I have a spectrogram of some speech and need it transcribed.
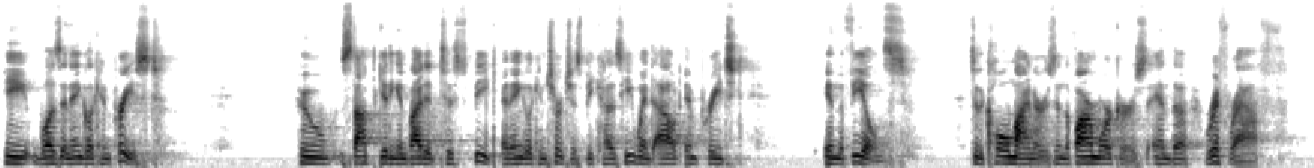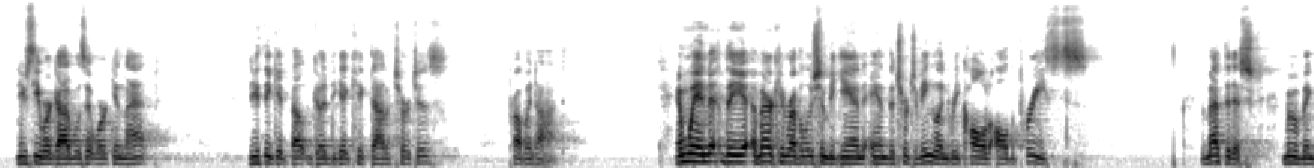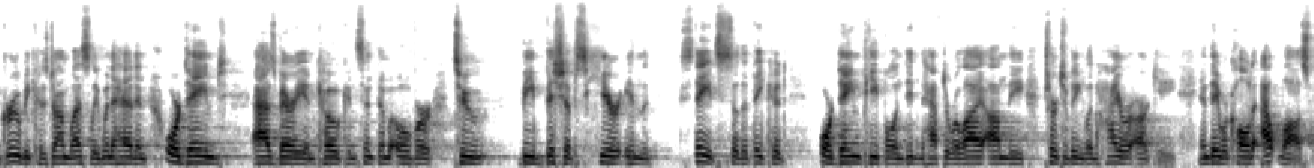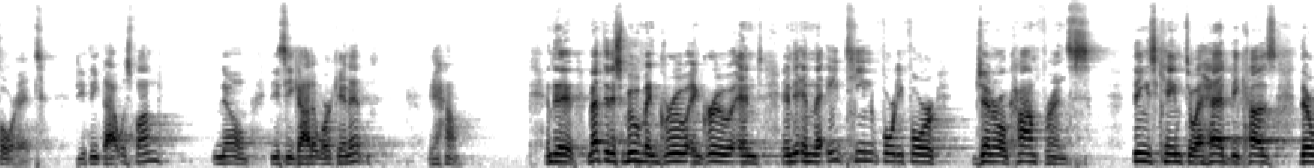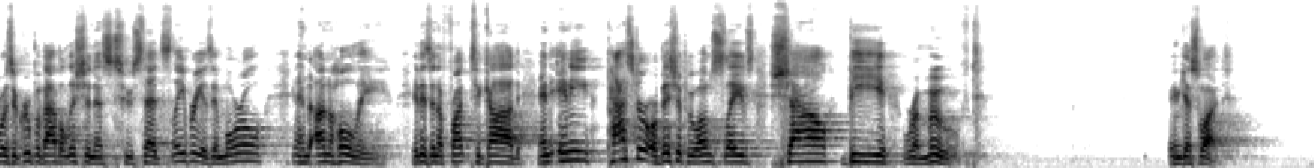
he was an Anglican priest who stopped getting invited to speak at Anglican churches because he went out and preached in the fields to the coal miners and the farm workers and the riffraff. Do you see where God was at work in that? Do you think it felt good to get kicked out of churches? Probably not. And when the American Revolution began and the Church of England recalled all the priests, the Methodist movement grew because John Wesley went ahead and ordained Asbury and Coke and sent them over to be bishops here in the States so that they could ordain people and didn't have to rely on the Church of England hierarchy. And they were called outlaws for it. Do you think that was fun? No. Do you see God at work in it? Yeah. And the Methodist movement grew and grew and, and in the 1844 General Conference, things came to a head because there was a group of abolitionists who said slavery is immoral and unholy. It is an affront to God, and any pastor or bishop who owns slaves shall be removed. And guess what?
